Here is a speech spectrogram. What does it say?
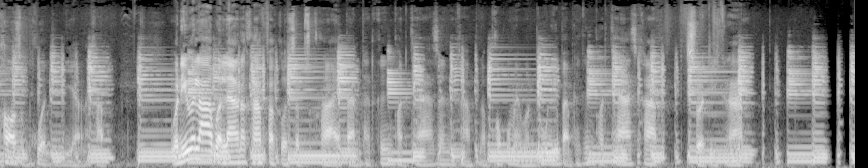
พอสมควรทีเดียวนะครับ วันนี้เวลาหมดแล้วนะครับ ฝากกด subscribe แปดบรรทัดครึ่ง podcast นะครับ แล้วพบกันใหม่วันพรุ่งนี้แปดบรรทัดครึ่ง podcast ครับ สวัสดีครับ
